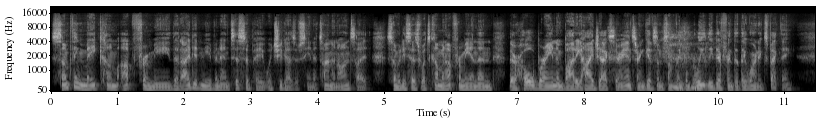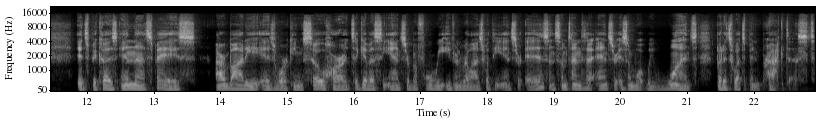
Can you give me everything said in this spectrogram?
something may come up for me that I didn't even anticipate, which you guys have seen a ton in onsite. Somebody says, What's coming up for me? And then their whole brain and body hijacks their answer and gives them something completely different that they weren't expecting. It's because in that space, our body is working so hard to give us the answer before we even realize what the answer is. And sometimes that answer isn't what we want, but it's what's been practiced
